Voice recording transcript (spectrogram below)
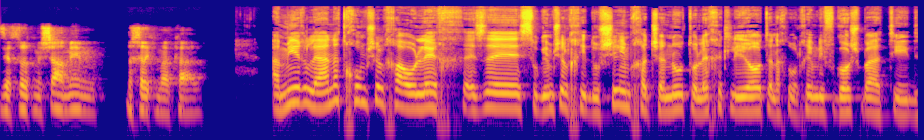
זה יכול להיות משעמם לחלק מהקהל. אמיר, לאן התחום שלך הולך? איזה סוגים של חידושים, חדשנות הולכת להיות, אנחנו הולכים לפגוש בעתיד?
